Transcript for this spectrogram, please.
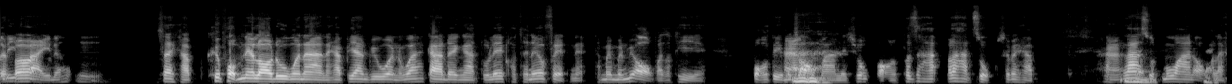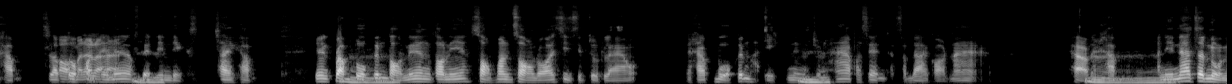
แล้วก็ไปเนอะใช่ครับ คือผมเนี่ยรอดูมานานนะครับพี่อันพี่วนว่าการรายงานตัวเลข container freight เนี่ยทำไมมันไม่ออกมาสักที ปกติมันจะออกมาในช่วงของพฤหัสศุกร์ใช่ไหมครับ ล่าสุดเมื่อวานออกมาแล้วครับ สำหรับตัวคอนเทนเนอร์เฟดอินดี x ใช่ครับ ยังปรับตัวขึ้นต่อเนื่องตอนนี้ 2,240 จุดแล้วนะครับ บวกขึ้นมาอีก 1.5%จากสัปดาห์ก่อนหน้า ครับนะครับ อันนี้น่าจะหนุน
